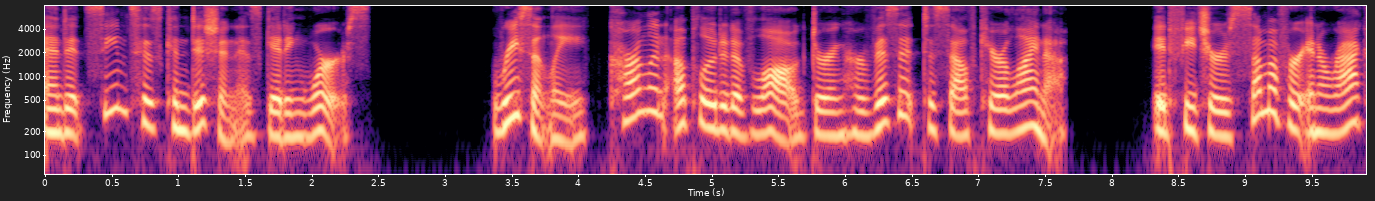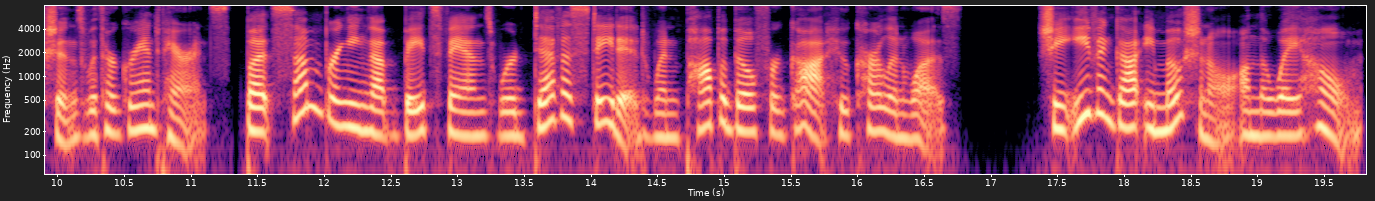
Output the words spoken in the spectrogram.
and it seems his condition is getting worse. Recently, Carlin uploaded a vlog during her visit to South Carolina. It features some of her interactions with her grandparents, but some Bringing Up Bates fans were devastated when Papa Bill forgot who Carlin was. She even got emotional on the way home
